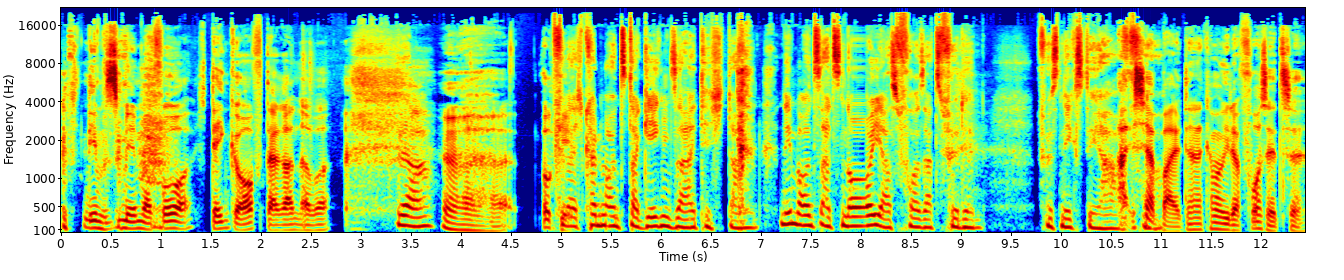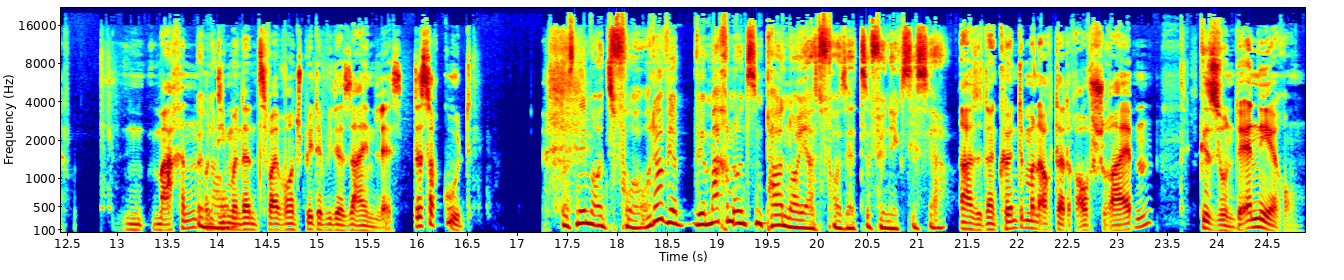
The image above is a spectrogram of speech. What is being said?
ich nehme es mir immer vor. Ich denke oft daran, aber. Ja. Äh, okay. Vielleicht können wir uns da gegenseitig dann, nehmen wir uns als Neujahrsvorsatz für den, fürs nächste Jahr. Ah, ist vor. ja bald, dann kann man wieder Vorsätze machen genau. und die man dann zwei Wochen später wieder sein lässt. Das ist doch gut. Das nehmen wir uns vor, oder? Wir, wir machen uns ein paar Neujahrsvorsätze für nächstes Jahr. Also dann könnte man auch da drauf schreiben, gesunde Ernährung.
